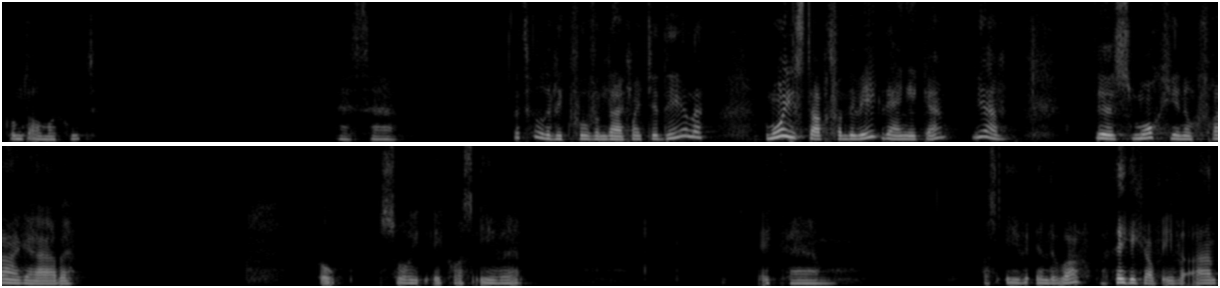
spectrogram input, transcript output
Komt allemaal goed. Dus uh, dat wilde ik voor vandaag met je delen. Mooie start van de week, denk ik, hè? Ja. Dus mocht je nog vragen hebben. Oh, sorry, ik was even. Ik uh, was even in de war. ik gaf even aan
